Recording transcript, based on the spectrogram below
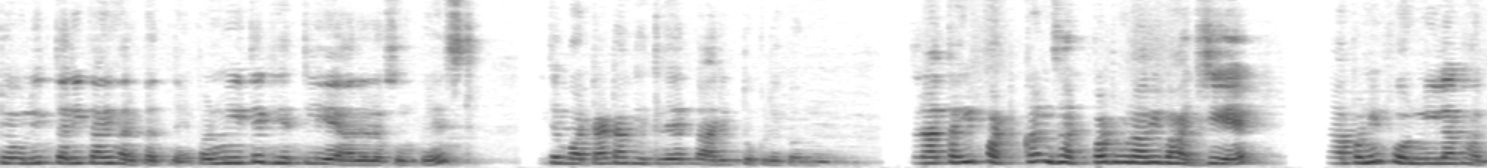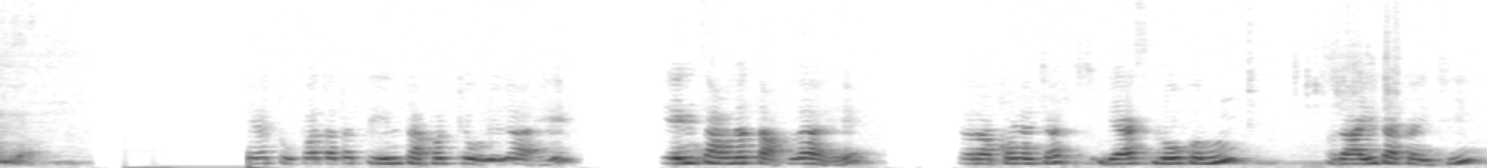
ठेवली तरी काही हरकत नाही. पण मी इथे घेतली आहे आलं लसूण पेस्ट इथे बटाटा घेतले आहेत बारीक तुकडे करून. तर आता ही पटकन झटपट होणारी भाजी आहे. तर आपण ही फोडणीला घालूया. या तुपात आता तेल तापत ठेवलेलं आहे. तेल चांगलं तापलं आहे. तर आपण याच्यात गॅस लो करून राई टाकायची.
